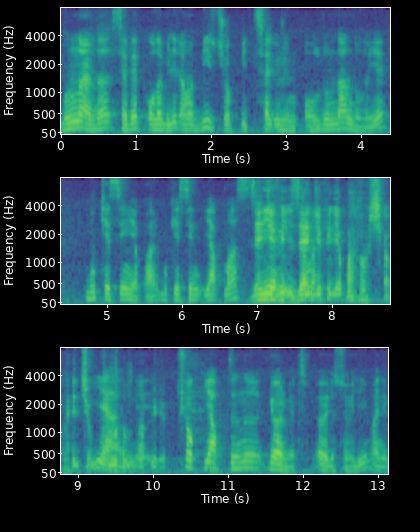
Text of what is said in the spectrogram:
Bunlar da sebep olabilir ama birçok bitkisel ürün olduğundan dolayı bu kesin yapar, bu kesin yapmaz Zencefil. Ama zencefil yapar mı hocam? En çok Yani çok yaptığını görmedim. Öyle söyleyeyim. Hani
